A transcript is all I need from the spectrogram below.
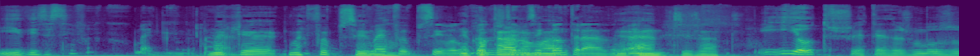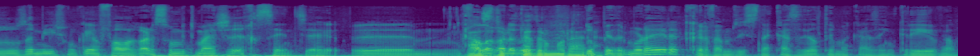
e diz assim: como é que, como é que, como é que foi possível? Como é que foi possível? Nunca nos temos uma... encontrado. É? Antes, exato. E, e, outros, até os, os, os, amigos com quem eu falo agora são muito mais recentes. Uh, falo agora do Pedro do, Moreira. Do Pedro Moreira, que gravamos isso na casa dele. Tem uma casa incrível,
